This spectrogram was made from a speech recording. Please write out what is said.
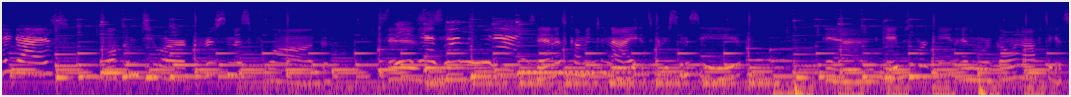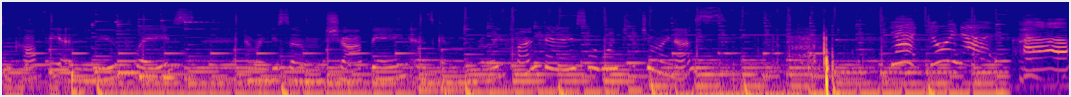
Hey guys, welcome to our Christmas vlog. It is Santa's coming tonight. It's Christmas Eve, and Gabe's working, and we're going off to get some coffee at a new place, and we're gonna do some shopping, and it's gonna be a really fun day. So won't you join us? Yeah, join us. Uh,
